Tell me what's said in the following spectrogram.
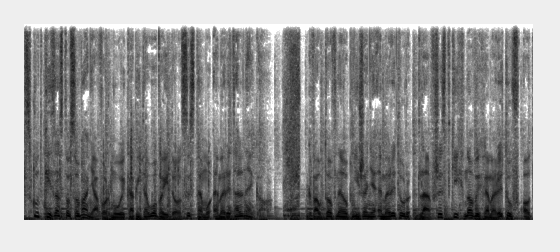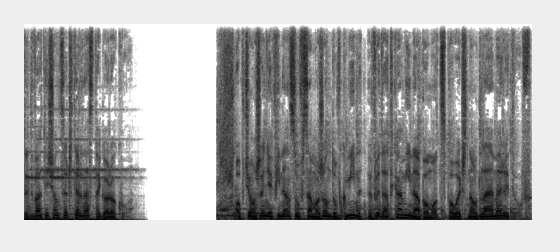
Skutki zastosowania formuły kapitałowej do systemu emerytalnego. Gwałtowne obniżenie emerytur dla wszystkich nowych emerytów od 2014 roku. Obciążenie finansów samorządów gmin wydatkami na pomoc społeczną dla emerytów.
